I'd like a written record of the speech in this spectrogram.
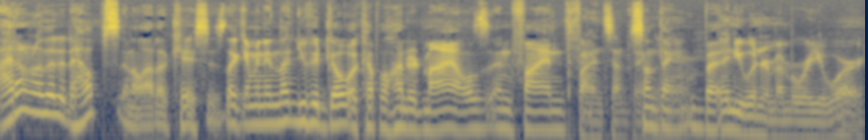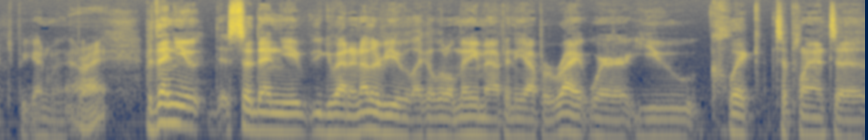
I don't know that it helps in a lot of cases. Like I mean, you could go a couple hundred miles and find find something. Something, yeah. but- then you wouldn't remember where you were to begin with. Right. But then you so then you you got another view like a little mini map in the upper right where you click to plant a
